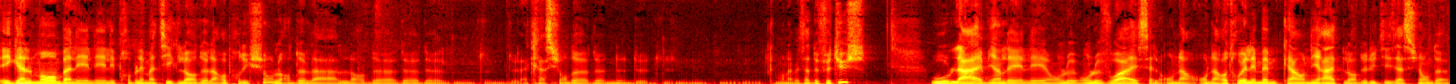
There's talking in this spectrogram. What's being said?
également bah, les, problématiques lors de la reproduction, lors de la, lors de, la création de- comment on appelle ça, de fœtus. Où là, eh bien, on, le, voit, et on a, retrouvé les mêmes cas en Irak lors de l'utilisation de,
